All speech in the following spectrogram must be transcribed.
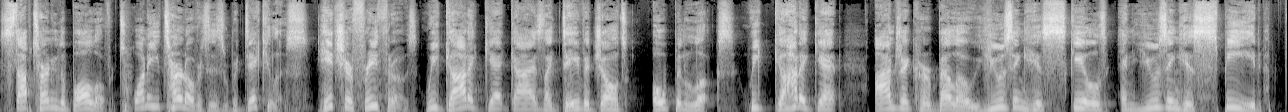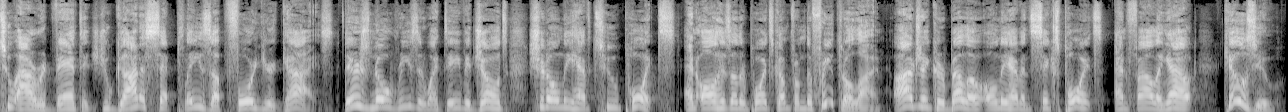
Stop turning the ball over. 20 turnovers is ridiculous. Hit your free throws. We got to get guys like David Jones open looks. We got to get Andre Curbelo using his skills and using his speed to our advantage. You got to set plays up for your guys. There's no reason why David Jones should only have two points and all his other points come from the free throw line. Andre Curbelo only having six points and fouling out kills you.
